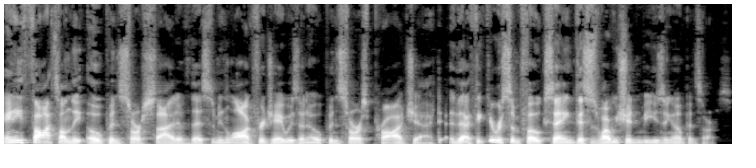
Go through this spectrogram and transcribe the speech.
Any thoughts on the open source side of this? I mean, Log4j was an open source project. I think there were some folks saying this is why we shouldn't be using open source.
